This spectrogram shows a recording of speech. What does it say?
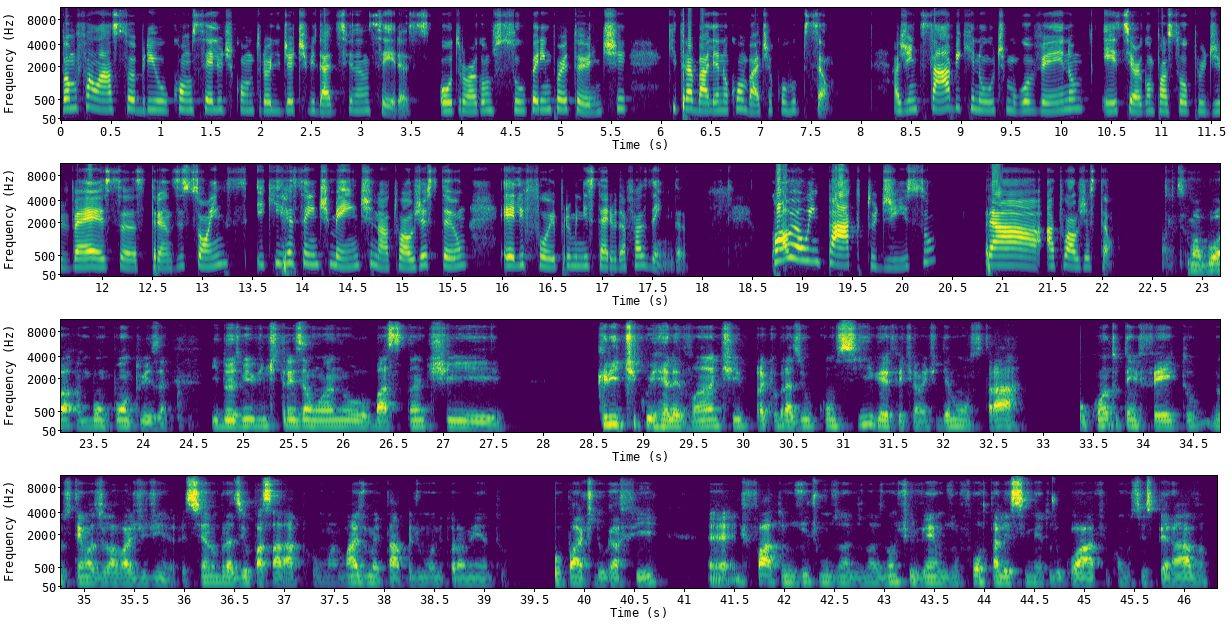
vamos falar sobre o Conselho de Controle de Atividades Financeiras, outro órgão super importante que trabalha no combate à corrupção. A gente sabe que no último governo esse órgão passou por diversas transições e que recentemente, na atual gestão, ele foi para o Ministério da Fazenda. Qual é o impacto disso para a atual gestão? Esse é uma boa, um bom ponto, Isa e 2023 é um ano bastante crítico e relevante para que o Brasil consiga efetivamente demonstrar o quanto tem feito nos temas de lavagem de dinheiro. Esse ano o Brasil passará por uma, mais uma etapa de monitoramento por parte do GAFI. É, de fato, nos últimos anos nós não tivemos um fortalecimento do COAF como se esperava.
